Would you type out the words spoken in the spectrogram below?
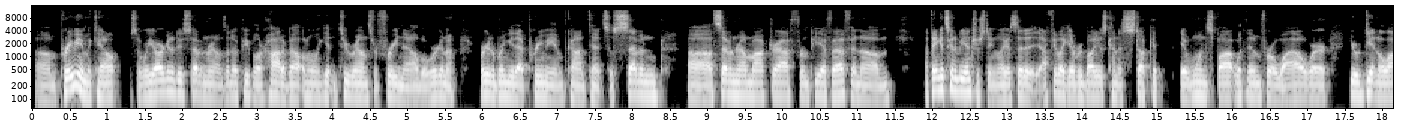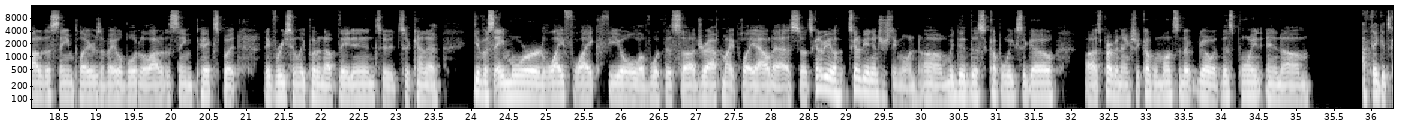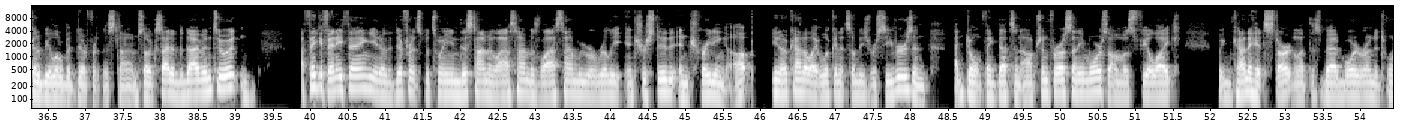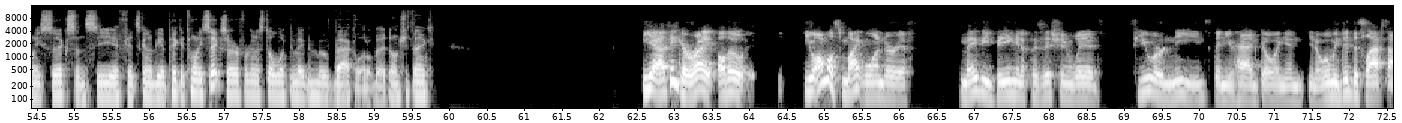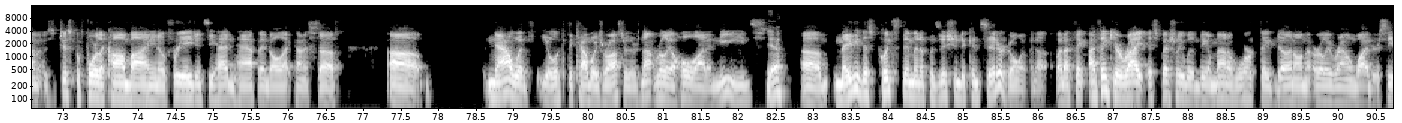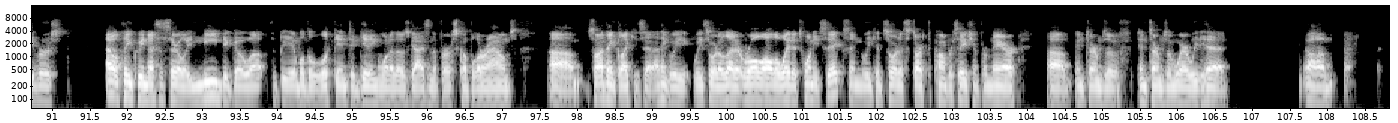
um, premium account. So we are going to do seven rounds. I know people are hot about only getting two rounds for free now, but we're gonna we're gonna bring you that premium content. So seven uh seven round mock draft from PFF, and um I think it's going to be interesting. Like I said, I feel like everybody was kind of stuck at, at one spot with them for a while where you were getting a lot of the same players available to a lot of the same picks, but they've recently put an update in to to kind of give us a more lifelike feel of what this uh, draft might play out as. So it's gonna be a, it's gonna be an interesting one. Um, we did this a couple weeks ago. Uh, it's probably been actually a couple months ago at this point, and um, I think it's going to be a little bit different this time. So excited to dive into it. And I think if anything, you know, the difference between this time and last time is last time we were really interested in trading up. You know, kind of like looking at some of these receivers, and I don't think that's an option for us anymore. So I almost feel like we can kind of hit start and let this bad boy run to 26 and see if it's going to be a pick at 26 or if we're going to still look to maybe move back a little bit, don't you think? Yeah, I think you're right. Although you almost might wonder if maybe being in a position with fewer needs than you had going in, you know, when we did this last time, it was just before the combine, you know, free agency hadn't happened, all that kind of stuff. Uh, now with you look at the Cowboys roster, there's not really a whole lot of needs. Yeah. Um, maybe this puts them in a position to consider going up. But I think I think you're right, especially with the amount of work they've done on the early round wide receivers. I don't think we necessarily need to go up to be able to look into getting one of those guys in the first couple of rounds. Um, so I think, like you said, I think we we sort of let it roll all the way to 26, and we can sort of start the conversation from there um, in terms of in terms of where we head. Um,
